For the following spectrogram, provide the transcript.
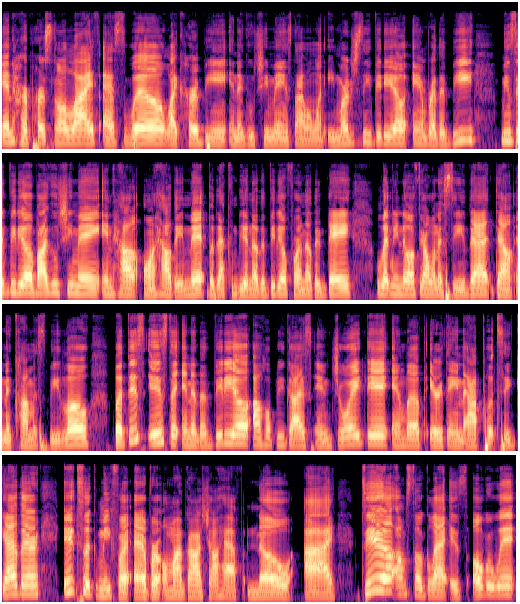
in her personal life as well, like her being in a Gucci Mane's 911 emergency video and Rather Be music video by Gucci Mane and how on how they met, but that can be another video for another day. Let me know if y'all want to see that down in the comments below. But this is the end of the video. I hope you guys enjoyed it and loved everything I put together. It took me forever. Oh my gosh, y'all have no idea. I'm so glad it's over with.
